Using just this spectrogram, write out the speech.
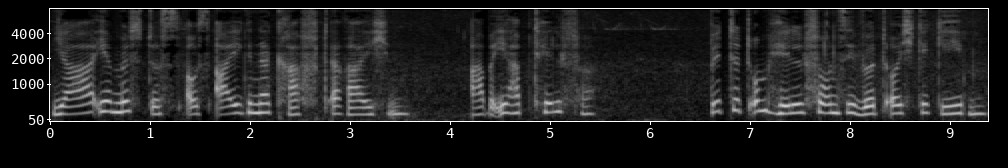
Ja, ihr müsst es aus eigener Kraft erreichen, aber ihr habt Hilfe. Bittet um Hilfe und sie wird euch gegeben.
